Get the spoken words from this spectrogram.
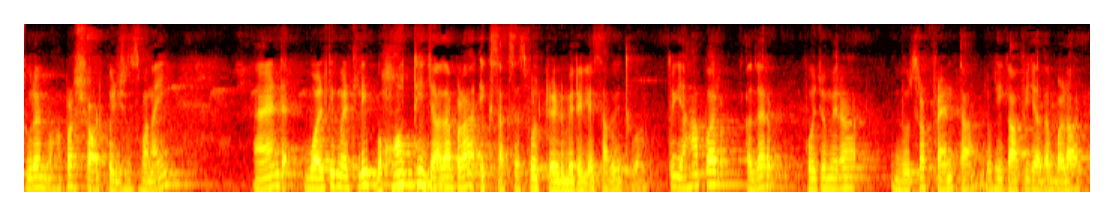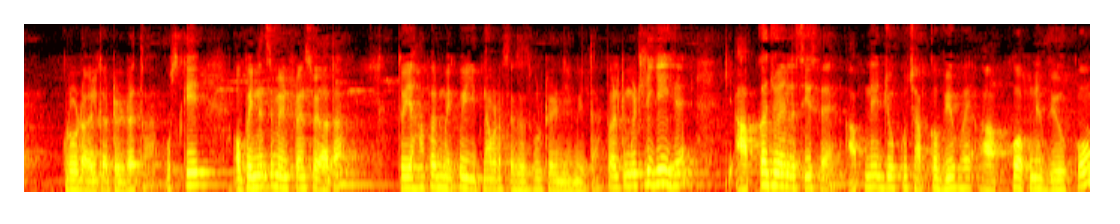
तुरंत वहाँ पर शॉर्ट पोजिशन बनाई एंड वो अल्टीमेटली बहुत ही ज़्यादा बड़ा एक सक्सेसफुल ट्रेड मेरे लिए साबित हुआ। तो यहाँ पर अगर वो जो मेरा दूसरा फ्रेंड था, जो कि काफ़ी ज़्यादा बड़ा क्रूड ऑयल का ट्रेडर था, उसके ओपिनियन से मैं इन्फ्लुएंस हो जाता तो यहाँ पर मेरे को इतना बड़ा सक्सेसफुल ट्रेड नहीं मिलता। तो अल्टीमेटली यही है कि आपका जो एनालिसिस है, आपने जो कुछ आपका व्यू है, आपको अपने व्यू को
